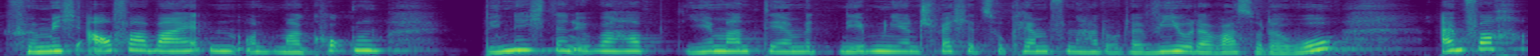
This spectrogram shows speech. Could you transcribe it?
für mich aufarbeiten und mal gucken, bin ich denn überhaupt jemand, der mit Nebennierenschwäche zu kämpfen hat oder wie oder was oder wo? Einfach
